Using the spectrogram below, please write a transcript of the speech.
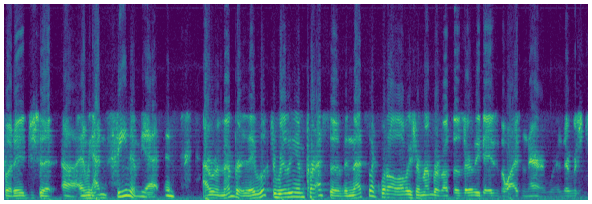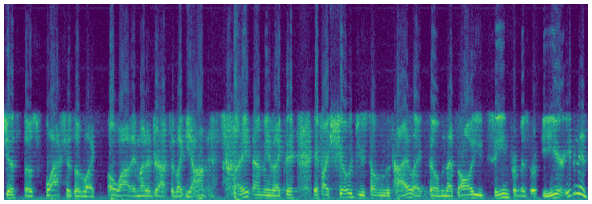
footage that, uh, and we hadn't seen him yet. And I remember they looked really impressive, and that's like what I'll always remember about those early days of the Wiseman era, where there was just those flashes of like, oh wow, they might have drafted like Giannis, right? I mean, like they, if I showed you some of his highlight film, and that's all you'd seen from his rookie year, even his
